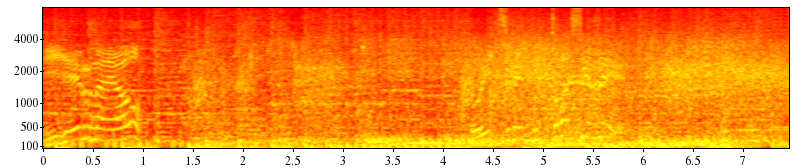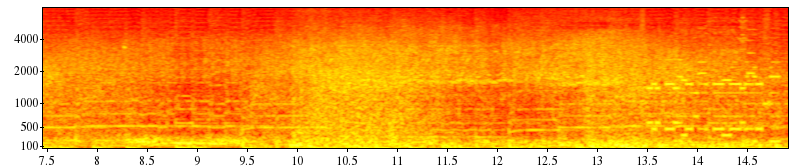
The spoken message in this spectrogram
逃げるなよ。こいつでぶっ飛ばしてやるぜ。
